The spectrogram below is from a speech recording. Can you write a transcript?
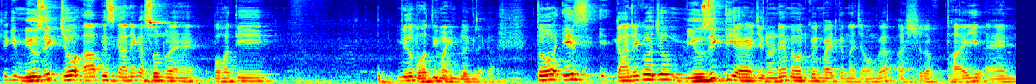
क्योंकि म्यूज़िक जो आप इस गाने का सुन रहे हैं, बहुत ही, मुझे बहुत ही माइंड ब्लोइंग लगा। तो इस गाने को जो म्यूज़िक दिया है जिन्होंने मैं उनको इनवाइट करना चाहूँगा अशरफ भाई एंड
